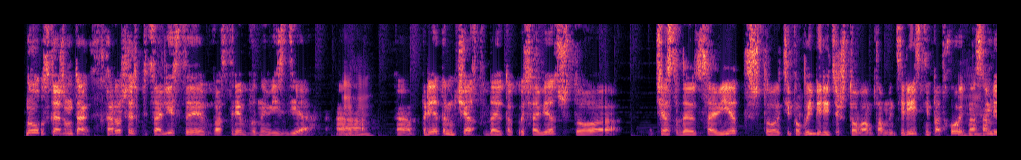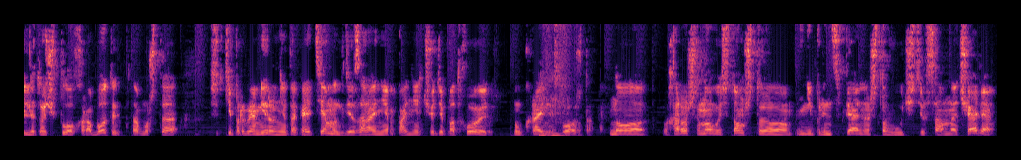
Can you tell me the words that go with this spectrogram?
Ну, скажем так, хорошие специалисты востребованы везде. А, При этом часто дают такой совет, что часто дают совет, что типа выберите, что вам там интереснее, подходит. Мгм. На самом деле это очень плохо работает, потому что все-таки программирование такая тема, где заранее понять, что тебе подходит, ну, крайне Мгм. сложно. Но хорошая новость в том, что не принципиально, что вы учите в самом начале.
